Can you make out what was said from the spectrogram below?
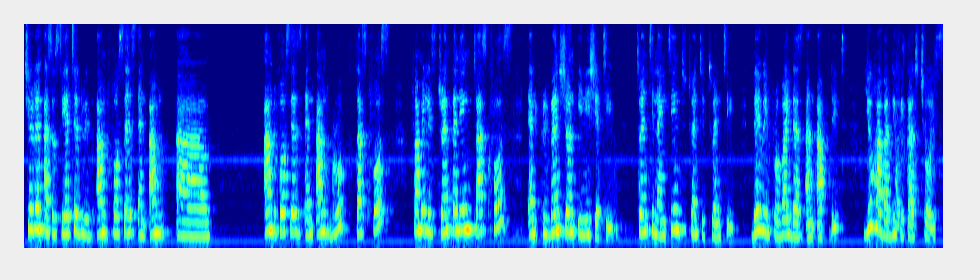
children associated with armed forces and armed, uh, armed forces and armed group task force, family strengthening task force, and prevention initiative 2019 to 2020. They will provide us an update. You have a difficult choice.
